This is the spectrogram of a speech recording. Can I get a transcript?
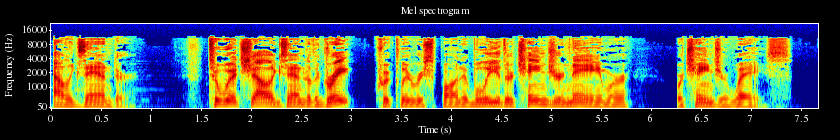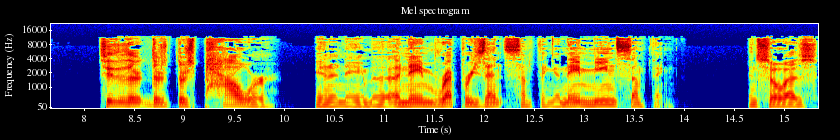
Alexander. To which Alexander the Great quickly responded, Well, either change your name or, or change your ways. See, there, there's, there's power in a name. A, a name represents something, a name means something. And so, as,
